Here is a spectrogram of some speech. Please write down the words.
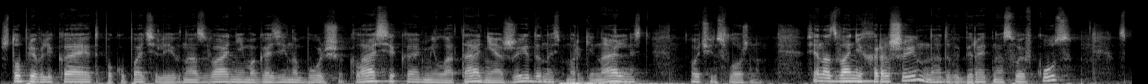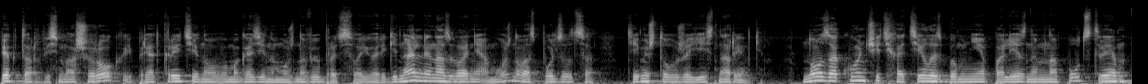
что привлекает покупателей в названии магазина больше – классика, милота, неожиданность, маргинальность – очень сложно. Все названия хороши, надо выбирать на свой вкус. Спектр весьма широк, и при открытии нового магазина можно выбрать свое оригинальное название, а можно воспользоваться теми, что уже есть на рынке. Но закончить хотелось бы мне полезным напутствием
